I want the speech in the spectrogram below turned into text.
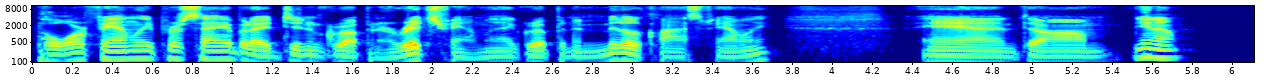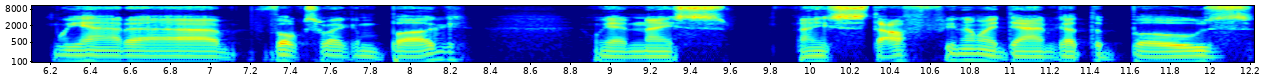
poor family per se, but I didn't grow up in a rich family. I grew up in a middle class family. And, um, you know, we had a Volkswagen Bug. We had a nice nice stuff. You know, my dad got the Bose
